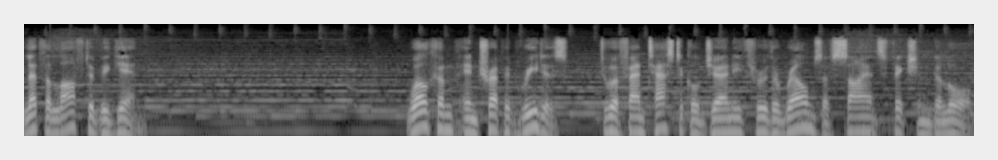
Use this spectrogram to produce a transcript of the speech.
Let the laughter begin. Welcome, intrepid readers, to a fantastical journey through the realms of science fiction galore.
